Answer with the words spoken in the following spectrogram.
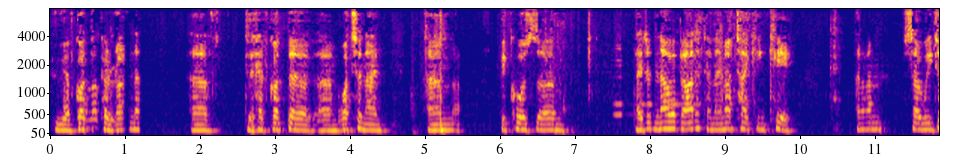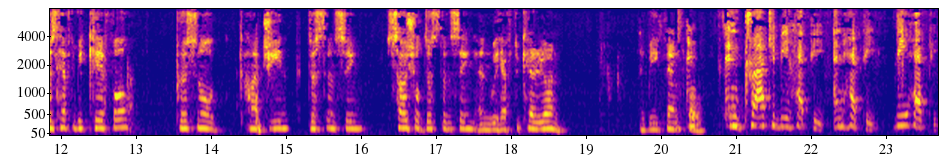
who have got the corona, uh, have got the um, what's her name, um, because. Um, they didn't know about it and they're not taking care. Um, so we just have to be careful, personal hygiene, distancing, social distancing, and we have to carry on and be thankful. And try to be happy and happy. Be happy.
